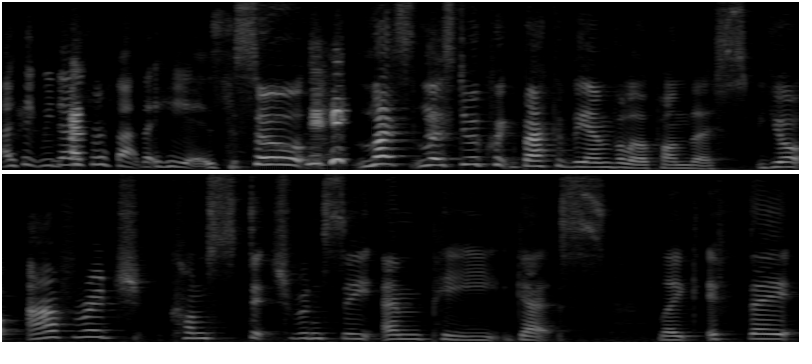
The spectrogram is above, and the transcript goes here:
I think we know I- for a fact that he is. So let's let's do a quick back of the envelope on this. Your average constituency MP gets like if they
